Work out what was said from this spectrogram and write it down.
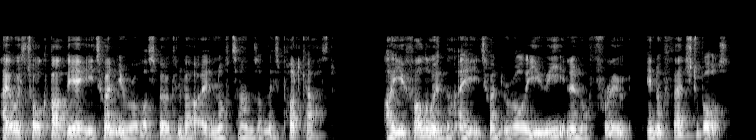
I always talk about the 80 20 rule. I've spoken about it enough times on this podcast. Are you following that 80 20 rule? Are you eating enough fruit, enough vegetables?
